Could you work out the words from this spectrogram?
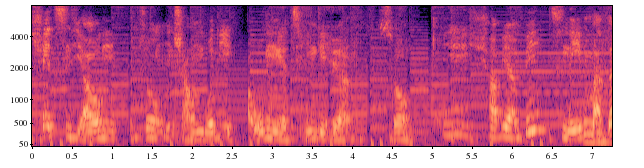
schätzen die Augen und so und schauen, wo die Augen jetzt hingehören. So, ich habe hier ein Bild neben, warte.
